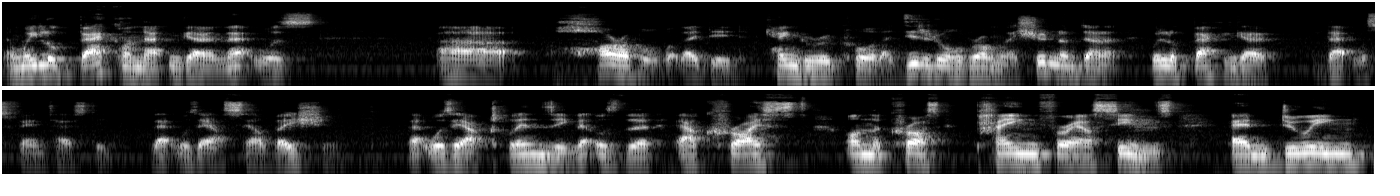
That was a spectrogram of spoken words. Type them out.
And we look back on that and go, and that was uh, horrible what they did. Kangaroo court, they did it all wrong. They shouldn't have done it. We look back and go, that was fantastic. That was our salvation. That was our cleansing. That was the our Christ on the cross paying for our sins and doing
